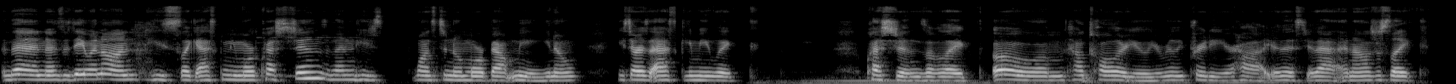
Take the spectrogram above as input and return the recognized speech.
And then as the day went on, he's like asking me more questions, and then he just wants to know more about me, you know? He starts asking me like questions of like, oh, um, how tall are you? You're really pretty, you're hot, you're this, you're that. And I was just like,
